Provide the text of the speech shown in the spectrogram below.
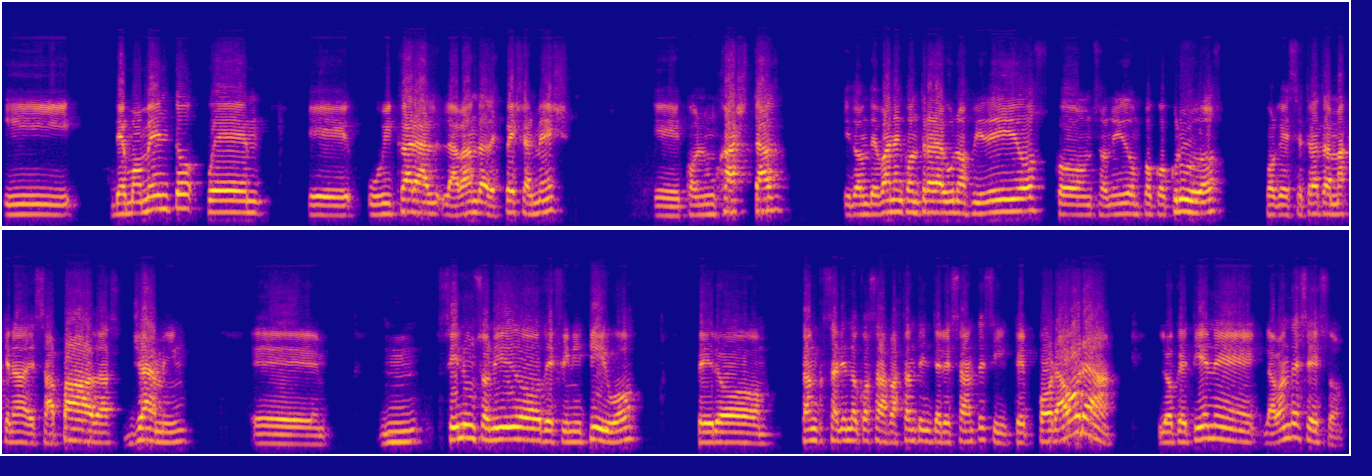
Y de momento pueden eh, ubicar a la banda de Special Mesh eh, con un hashtag y donde van a encontrar algunos videos con sonido un poco crudos, porque se trata más que nada de zapadas, jamming, eh, sin un sonido definitivo, pero están saliendo cosas bastante interesantes y que por ahora lo que tiene la banda es eso,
